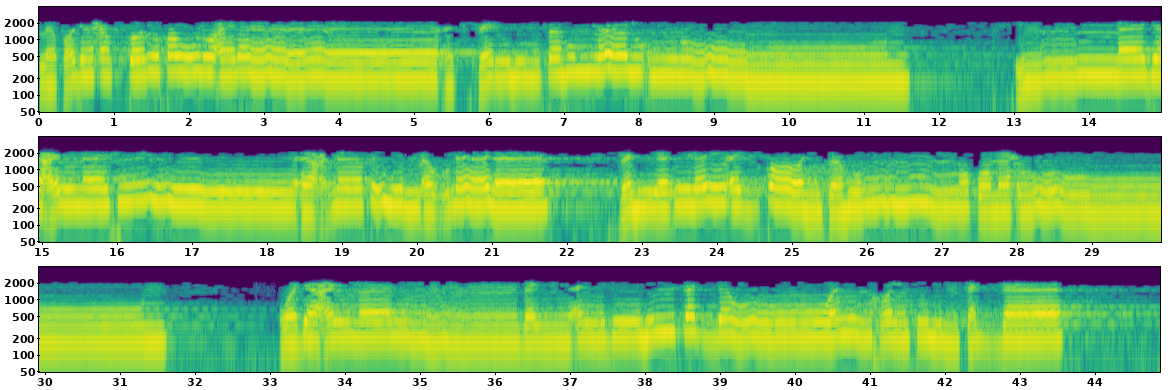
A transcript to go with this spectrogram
لقد حق القول على أكثرهم فهم لا يؤمنون إنا جعلنا أعناقهم أغلالا فهي إلى الأذقان فهم مطمحون. وجعلنا من بين أيديهم سدا ومن خلفهم سدا.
